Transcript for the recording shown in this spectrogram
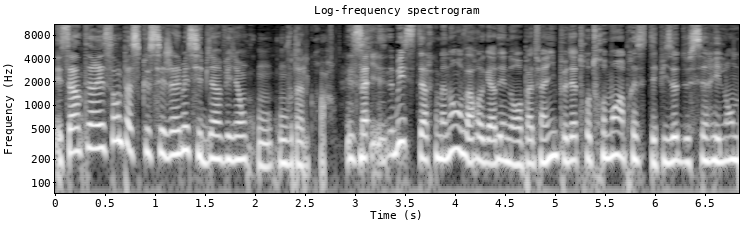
Et c'est intéressant parce que c'est jamais si bienveillant qu'on voudrait le croire. Ce Bah, qui- oui, c'est-à-dire que maintenant on va regarder nos repas de famille peut-être autrement après cet épisode de Série Land.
